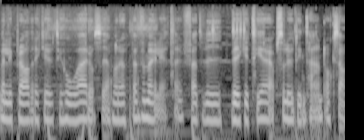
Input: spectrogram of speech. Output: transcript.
väldigt bra att räcka ut till HR och säga att man är öppen för möjligheter. För att vi, vi rekryterar absolut internt också.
